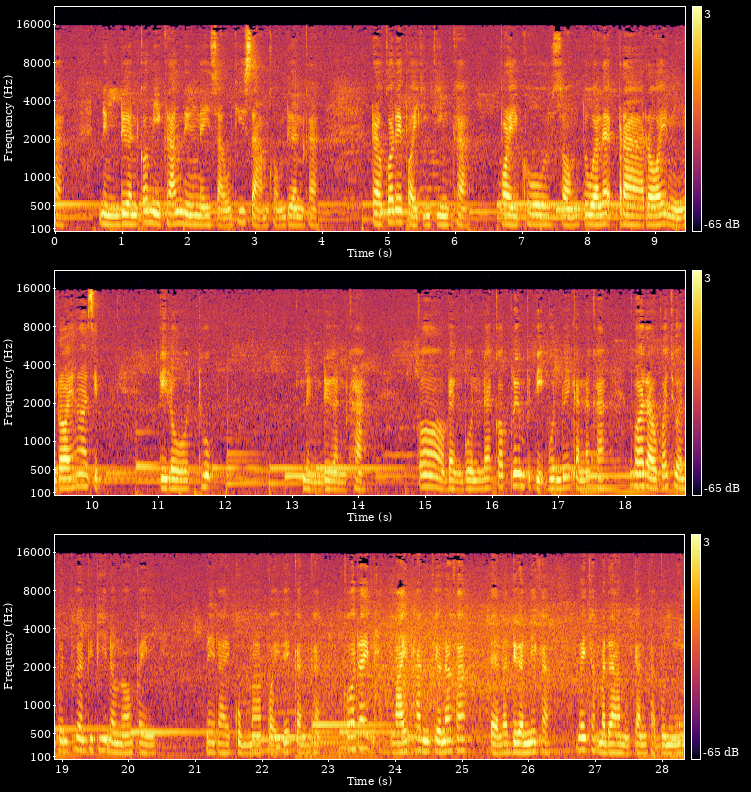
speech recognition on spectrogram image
ค่ะ หนึ่งเดือนก็มีครั้งหนึ่งในเสาร์ที่สามของเดือนค่ะ เราก็ได้ปล่อยจริงๆค่ะ ปล่อยโคสองตัวและปลาร้อยหนึ่งร้อยห้าสิบกิโลทุกหนึ่งเดือนค่ะ ก็แบ่งบุญและก็ปลื้มปิติบุญด้วยกันนะคะ เพราะเราก็ชวนเพื่อนๆ พี่ๆ น้องๆ ไปในรายกลุ่มมาปล่อยด้วยกันค่ะ ก็ได้หลายพันเทียวนะคะ แต่ละเดือนนี้ค่ะ ไม่ธรรมดาเหมือนกันค่ะบุญนี้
